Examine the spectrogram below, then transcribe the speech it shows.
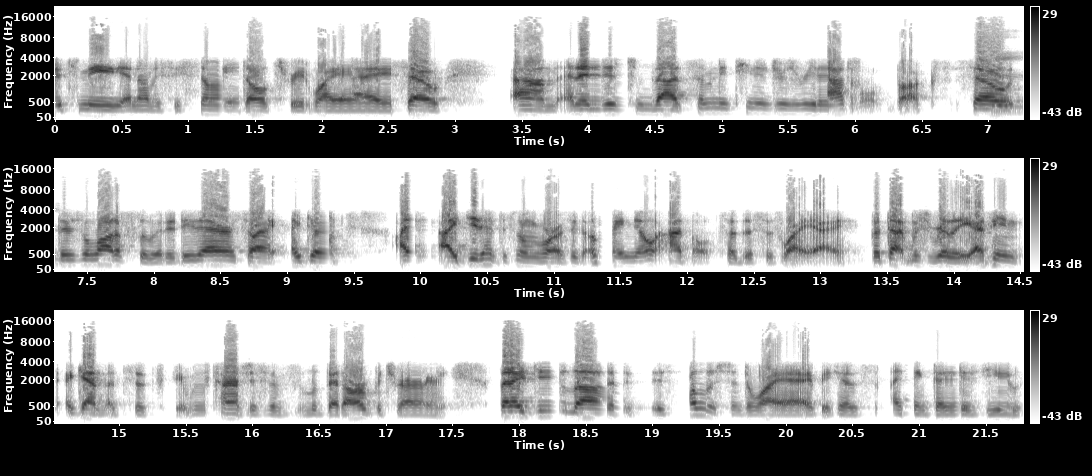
to me, and obviously so many adults read YA. So, um, and in addition to that, so many teenagers read adult books. So mm. there's a lot of fluidity there. So I, I don't I, I did have this moment where I was like, okay, no adult, so this is YA. But that was really, I mean, again, that's it was kind of just a little bit arbitrary. But I do love that it is published into YA because I think that it gives you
